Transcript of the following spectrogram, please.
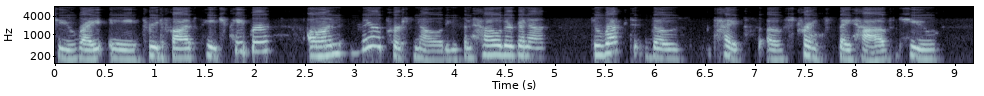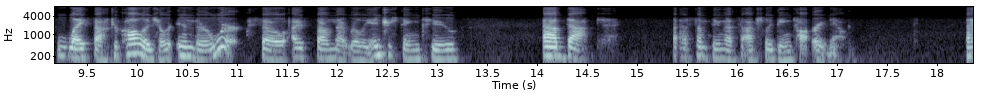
to write a three to five page paper on their personalities and how they're going to direct those types of strengths they have to life after college or in their work. So I found that really interesting to add that as something that's actually being taught right now.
